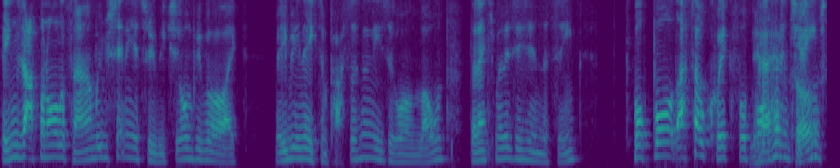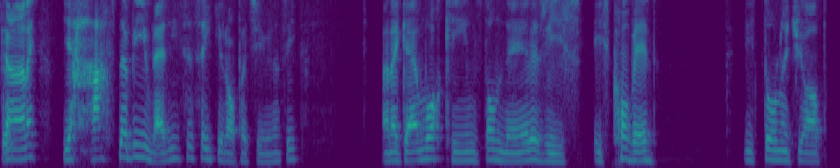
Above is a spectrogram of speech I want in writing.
things happen all the time. We were sitting here two weeks ago, and people were like, "Maybe Nathan Patterson needs to go on loan." The next minute he's in the team. Football, that's how quick football yeah, can change, can't it? You have to be ready to take your opportunity. And again, what Keane's done there is he's he's come in, he's done a job,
